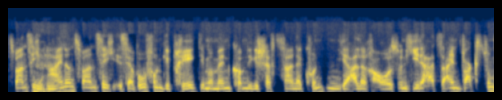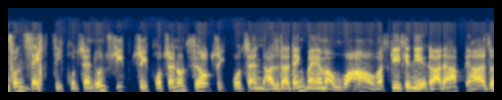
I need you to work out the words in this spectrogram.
2021 mhm. ist ja wovon geprägt? Im Moment kommen die Geschäftszahlen der Kunden hier alle raus und jeder hat sein Wachstum von 60 Prozent und 70 Prozent und 40 Prozent. Also da denkt man ja immer, wow, was geht denn hier gerade ab? Ja, also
